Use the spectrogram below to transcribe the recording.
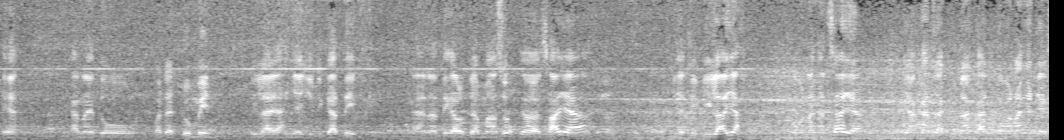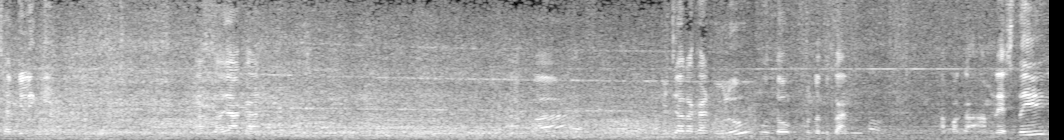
ya karena itu pada domain wilayahnya yudikatif. Nah, nanti kalau sudah masuk ke saya, menjadi wilayah kewenangan saya, yang akan saya gunakan kewenangan yang saya miliki. Dan saya akan apa, bicarakan dulu untuk menentukan apakah amnesti,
